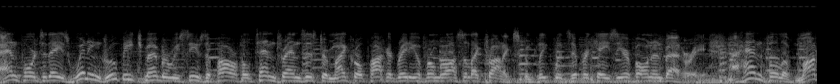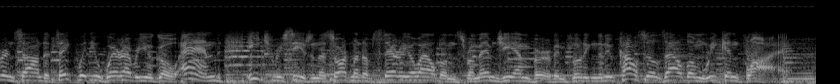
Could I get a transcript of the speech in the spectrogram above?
And for today's winning group, each member receives a powerful 10-transistor micro pocket radio from Ross Electronics, complete with zipper case, earphone, and battery. A handful of modern sound to take with you wherever you go. And each receives an assortment of stereo albums from MGM Verve, including the new Cowsills album, We Can Fly.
